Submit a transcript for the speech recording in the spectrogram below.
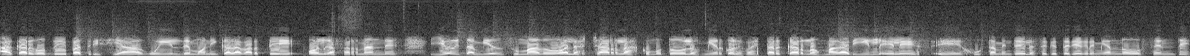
a cargo de Patricia Will, de Mónica Labarté, Olga Fernández y hoy también sumado a las charlas como todos los miércoles va a estar Carlos Magaril, él es justamente de la Secretaría Gremial No Docente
